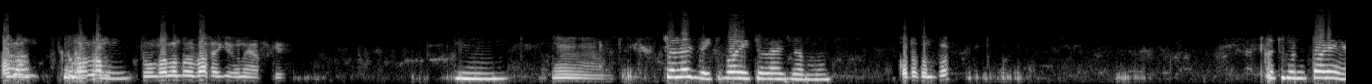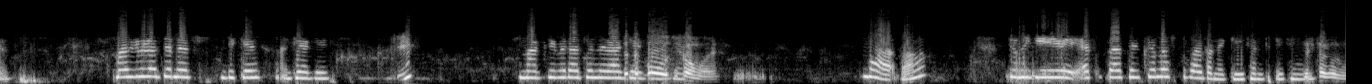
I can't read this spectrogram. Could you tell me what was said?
ভাবলাম তুমি ভাবলাম তোমার বাসায় কি ওখানে আজকে? হুম। চলে আসবে একটু পরে চলে আসবে আম্মু। কতক্ষণ পর? কতক্ষণ পরে? মাগরিবের আজানের দিকে আগে আগে। কি? মাগরিবের আজানের আগে। সময়। বাবা। তুমি কি এত তাড়াতাড়ি চলে আসতে পারবে নাকি এখান থেকে এখানে? চেষ্টা করব।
